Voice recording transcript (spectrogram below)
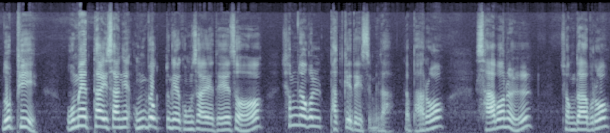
높이 5m 이상의 웅벽 등의 공사에 대해서 협력을 받게 돼 있습니다. 그러니까 바로 4번을 정답으로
